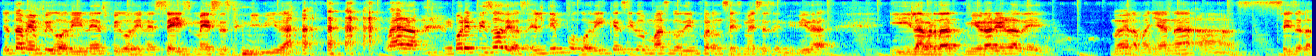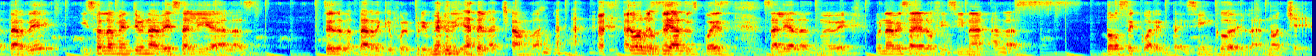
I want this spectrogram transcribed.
Yo también fui Godines, fui Godines seis meses de mi vida. bueno, por episodios. El tiempo Godín que ha sido más Godín fueron seis meses de mi vida. Y la verdad, mi horario era de 9 de la mañana a 6 de la tarde. Y solamente una vez salía a las 6 de la tarde, que fue el primer día de la chamba. Todos los días después salía a las 9. Una vez salía a la oficina a las 12.45 de la noche.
